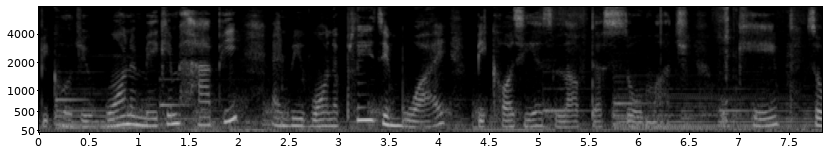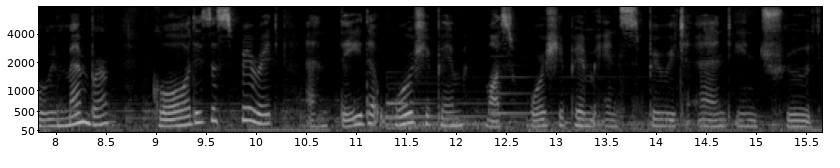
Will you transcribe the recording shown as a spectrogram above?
because we want to make Him happy and we want to please Him. Why? Because He has loved us so much. Okay? So remember, God is a spirit, and they that worship him must worship him in spirit and in truth.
